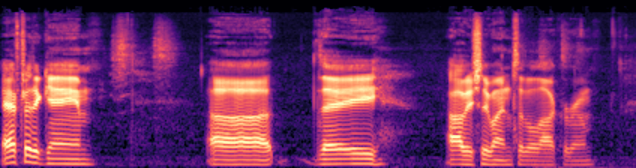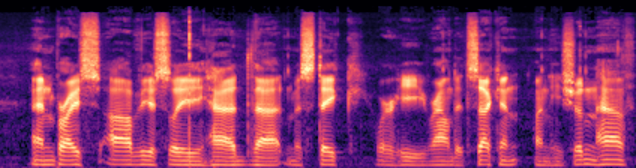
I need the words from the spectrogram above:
after the game, uh, they obviously went into the locker room, and Bryce obviously had that mistake where he rounded second when he shouldn't have.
